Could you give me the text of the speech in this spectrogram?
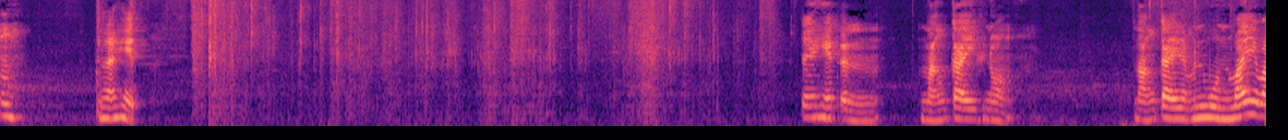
อืมนะเห็ดได้เฮ็ดอันหนังไก่พี่น้อง หนังไก่เนี่ยมันหมุนไวไว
